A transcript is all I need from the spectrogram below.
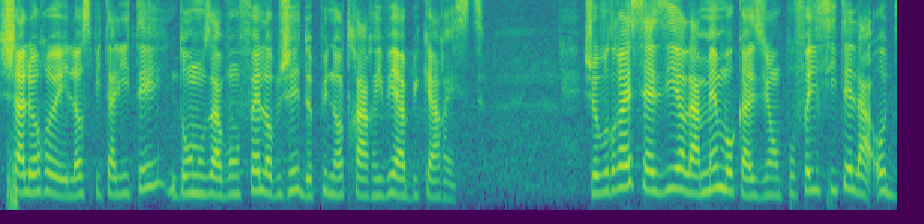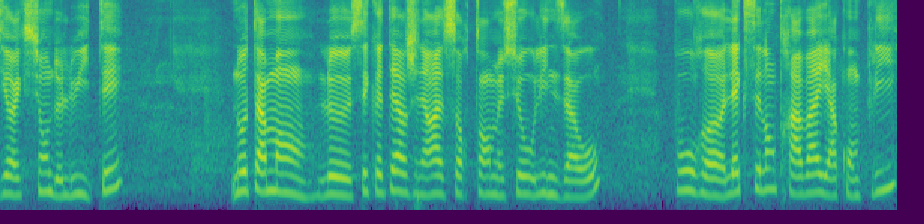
chaleureux et l'hospitalité dont nous avons fait l'objet depuis notre arrivée à Bucarest. Je voudrais saisir la même occasion pour féliciter la haute direction de l'UIT notamment le secrétaire général sortant, M. Oulin Zao, pour euh, l'excellent travail accompli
